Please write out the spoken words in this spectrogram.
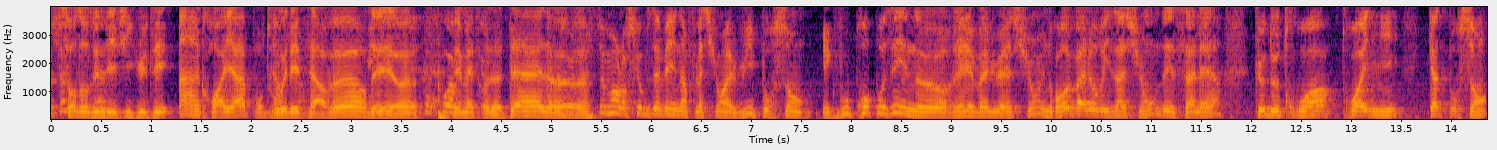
sont dans une difficulté incroyable pour trouver des serveurs, des, euh, des maîtres d'hôtel. Euh... Justement, lorsque vous avez une inflation à 8% et que vous proposez une réévaluation, une revalorisation des salaires que de 3, 3,5 4%,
